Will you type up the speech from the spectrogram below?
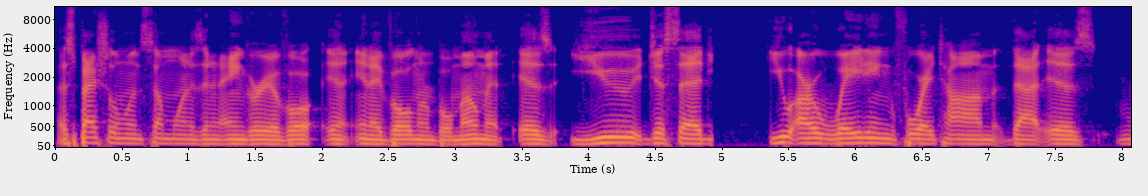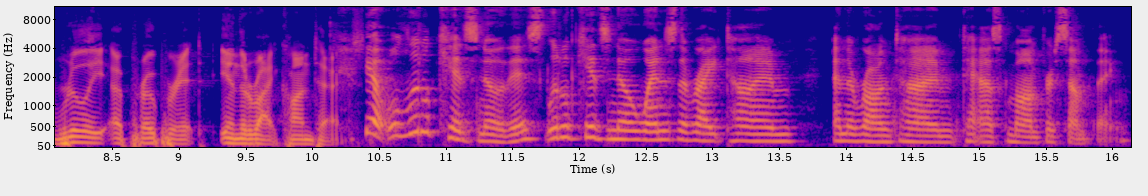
especially when someone is in an angry in a vulnerable moment, is you just said you are waiting for a time that is really appropriate in the right context. Yeah, well, little kids know this. Little kids know when's the right time and the wrong time to ask mom for something.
